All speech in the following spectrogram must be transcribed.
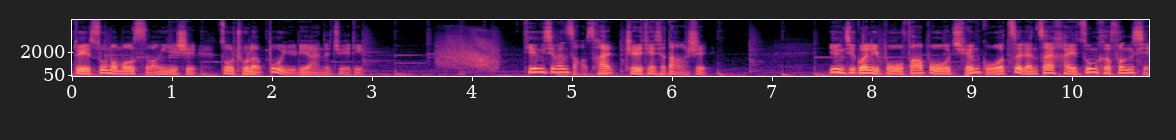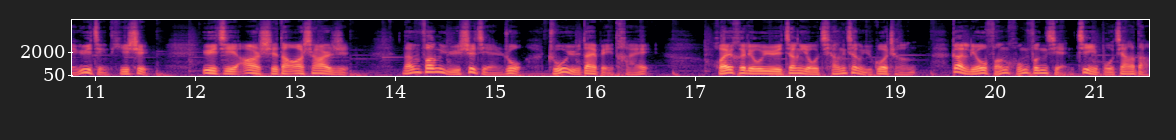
对苏某某死亡一事作出了不予立案的决定。听新闻早餐知天下大事。应急管理部发布全国自然灾害综合风险预警提示，预计二十到二十二日，南方雨势减弱，主雨带北抬，淮河流域将有强降雨过程，干流防洪风险进一步加大，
